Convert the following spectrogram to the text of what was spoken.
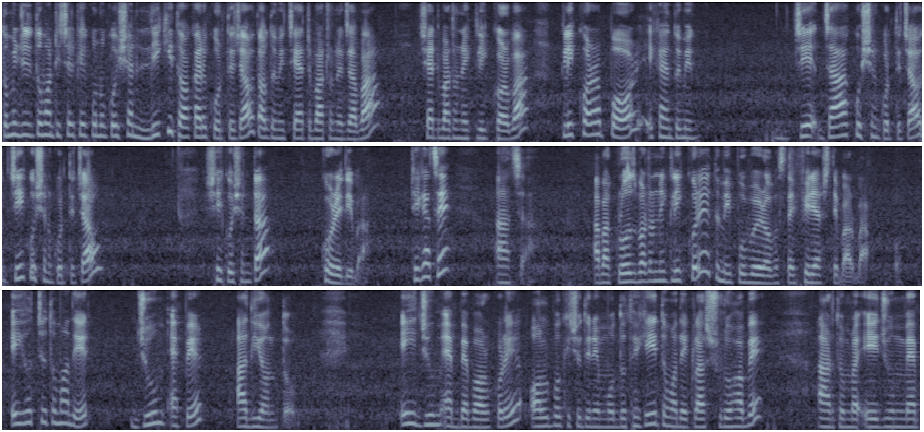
তুমি যদি তোমার টিচারকে কোনো কোয়েশ্চেন লিখিত আকারে করতে চাও, তাহলে তুমি চ্যাট বাটনে যাবা চ্যাট বাটনে ক্লিক করবা। ক্লিক করার পর এখানে তুমি যে, যা কোয়েশ্চেন করতে চাও, যে কোয়েশ্চেন করতে চাও, সেই কোয়েশ্চেনটা করে দিবা। ঠিক আছে? আচ্ছা। আবার ক্লোজ বাটনে ক্লিক করে তুমি পূর্বের অবস্থায় ফিরে আসতে পারবা। এই হচ্ছে তোমাদের জুম অ্যাপের আদি অন্ত। এই জুম অ্যাপ ব্যবহার করে অল্প কিছুদিনের মধ্য থেকেই তোমাদের ক্লাস শুরু হবে আর তোমরা এই জুম অ্যাপ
